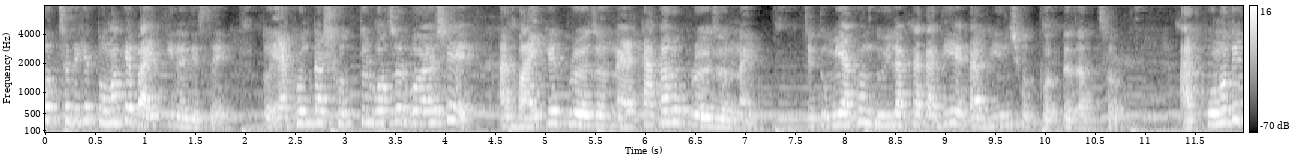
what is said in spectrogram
হচ্ছে দেখে তোমাকে বাইক কিনে দিছে। তো এখন তার সত্তর বছর বয়সে আর বাইকের প্রয়োজন নাই টাকারও প্রয়োজন নাই যে তুমি এখন দুই লাখ টাকা দিয়ে তার ঋণ শোধ করতে যাচ্ছ। আর কোনোদিন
